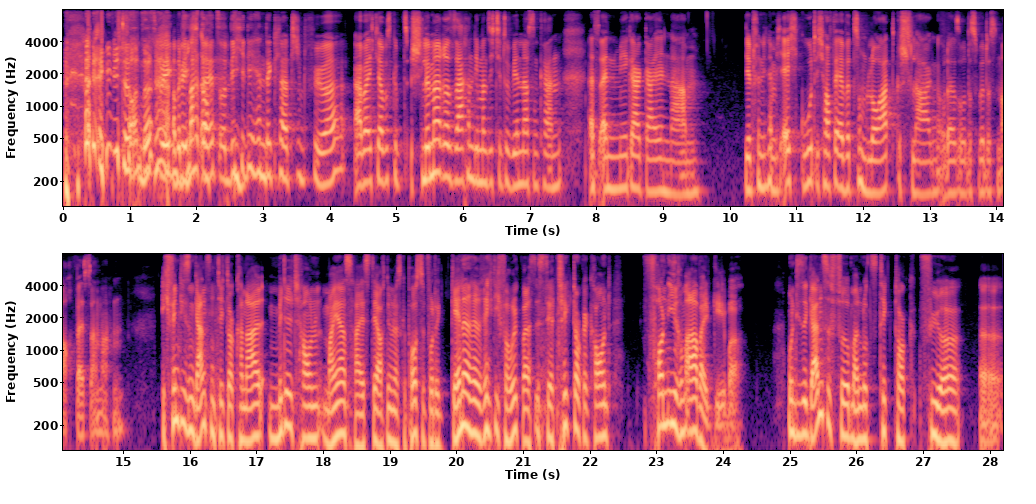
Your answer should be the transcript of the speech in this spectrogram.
Irgendwie schon, ne? Deswegen aber die macht auch jetzt und nicht in die Hände klatschen für. Aber ich glaube, es gibt schlimmere Sachen, die man sich tätowieren lassen kann, als einen mega geilen Namen. Den finde ich nämlich echt gut. Ich hoffe, er wird zum Lord geschlagen oder so. Das würde es noch besser machen. Ich finde diesen ganzen TikTok-Kanal Middletown Myers heißt der, auf dem das gepostet wurde, generell richtig verrückt, weil das ist der TikTok-Account von ihrem Arbeitgeber. Und diese ganze Firma nutzt TikTok für, äh,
